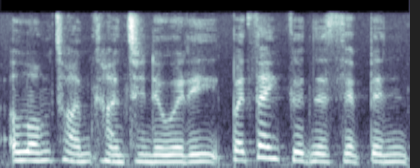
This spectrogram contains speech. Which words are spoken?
a long time continuity, but thank goodness there have been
